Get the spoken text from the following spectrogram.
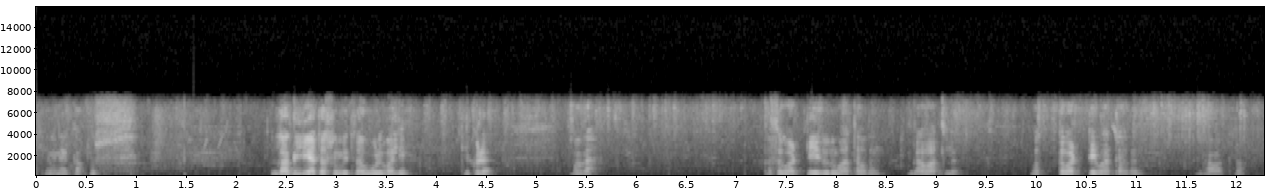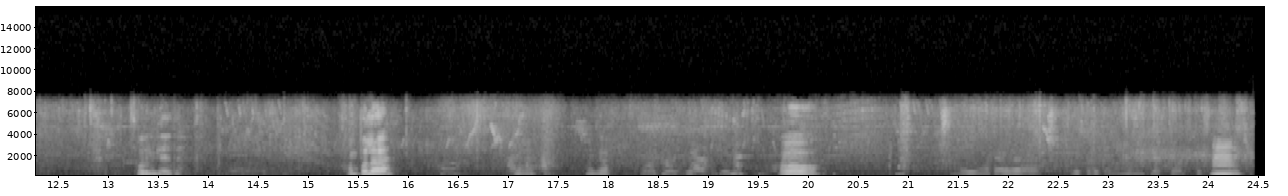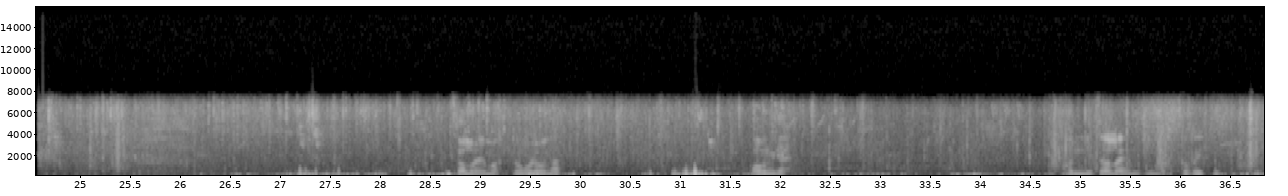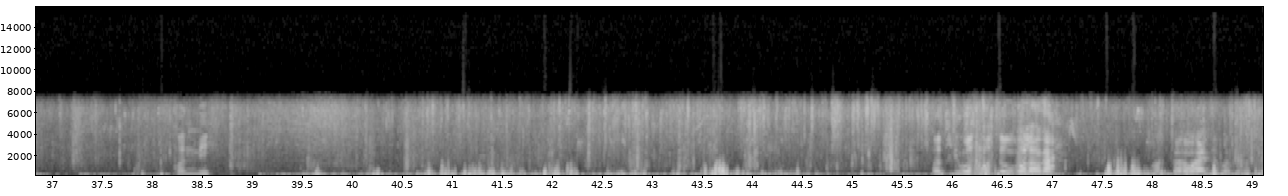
ठेवून आहे कापूस. लागली आता सुमित्रा उडवाली तिकडं. बघा. कसं वाटते इथून वातावरण गावातलं. मस्त वाटते वातावरण गावातलं. होऊन घ्यायचं संपला हो बघा हो हम्म चालू आहे मस्त उडवणं पाहून घ्या. फन्नी चालू आहे आमची मस्तपैकी. फन्नी. अ, दिवस मस्त उगवला हो का? मस्त हवा आहे जबरदस्त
